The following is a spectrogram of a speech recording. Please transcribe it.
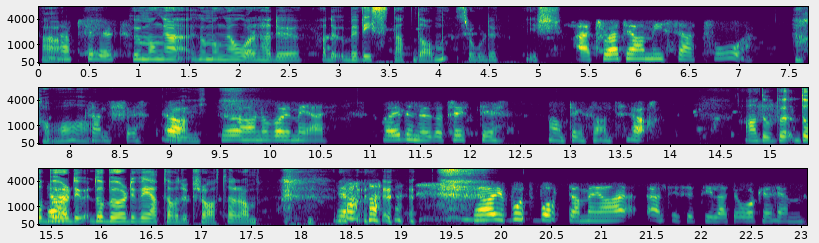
ja. absolut. Hur många, hur många år har du, har du bevistat dem, tror du? Ish? Jag tror att jag har missat två. Jaha. Kanske. Ja, Oj. jag har nog varit med, vad är det nu då, 30, någonting sånt. Ja. Ja, då, då, bör ja. Du, då bör du veta vad du pratar om. Ja, jag har ju bott borta men jag har alltid sett till att jag åker hem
